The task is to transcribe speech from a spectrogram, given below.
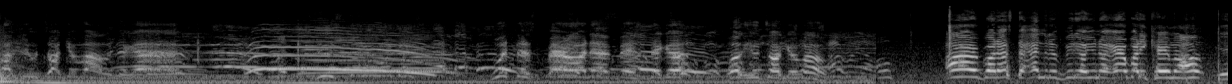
What you talking about, nigga? With the sparrow on that fish, nigga. What are you talking about? Alright, bro, that's the end of the video. You know, everybody came out. We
